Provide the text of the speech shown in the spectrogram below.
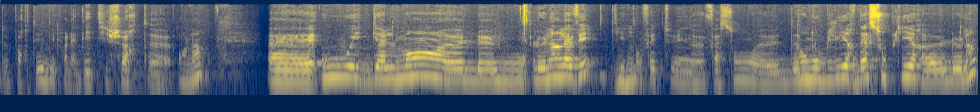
de porter des, voilà, des t-shirts en lin. ou également le, lin lavé, qui est mhm. en fait une façon d'ennoblir, d'assouplir le lin.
